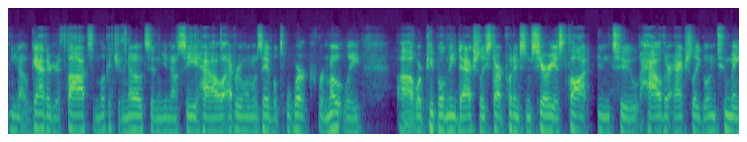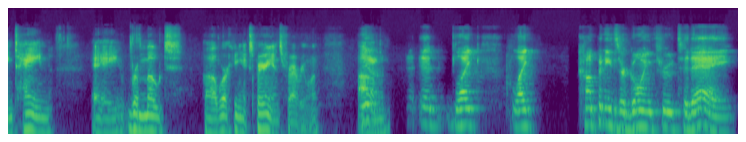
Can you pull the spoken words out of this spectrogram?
you know, gather your thoughts and look at your notes and, you know, see how everyone was able to work remotely, uh, where people need to actually start putting some serious thought into how they're actually going to maintain a remote uh, working experience for everyone. Um, yeah, it, like like companies are going through today,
